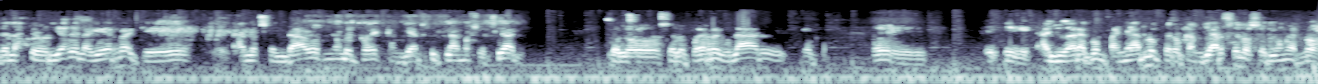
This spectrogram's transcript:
de las teorías de la guerra que a los soldados no le puedes cambiar su plano social. Se lo, se lo puedes regular, eh, eh, eh, ayudar a acompañarlo, pero cambiárselo sería un error.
